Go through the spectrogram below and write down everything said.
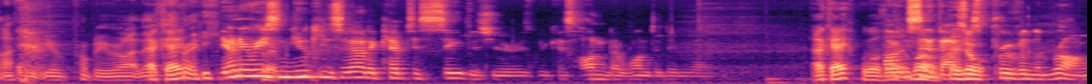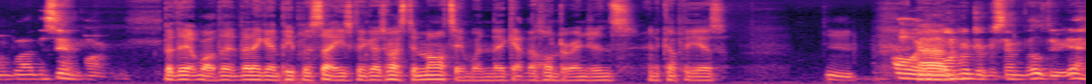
I think you're probably right there. Okay. Craig. The only reason Yuki Tsunoda kept his seat this year is because Honda wanted him there. Okay, well, I well, would say that he's all, proven them wrong, but at the same point, but then, well, then then again, people are saying he's going to go to Aston Martin when they get the Honda engines in a couple of years. oh, he Um, 100% will do. Yeah,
